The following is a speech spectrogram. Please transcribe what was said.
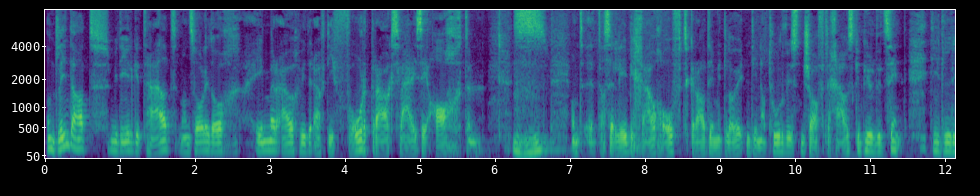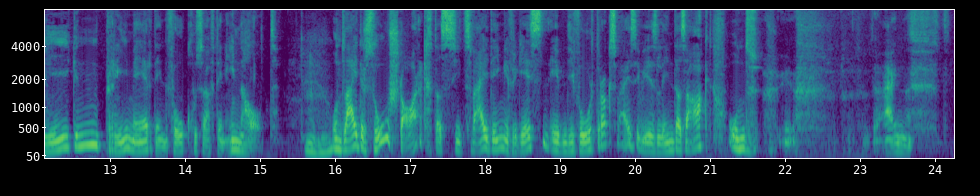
Und Linda hat mit ihr geteilt, man solle doch immer auch wieder auf die Vortragsweise achten. Mhm. Und äh, das erlebe ich auch oft, gerade mit Leuten, die naturwissenschaftlich ausgebildet sind. Die legen primär den Fokus auf den Inhalt. Mhm. Und leider so stark, dass sie zwei Dinge vergessen, eben die Vortragsweise, wie es Linda sagt, und äh, ein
